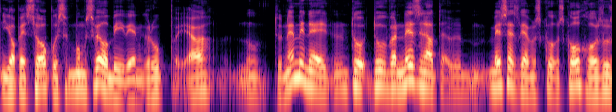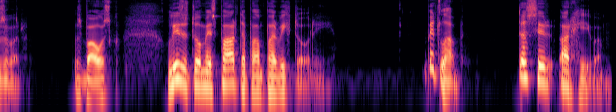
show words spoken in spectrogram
jo pēc opus mums vēl bija viena grupa. Ja? Nu, tu neminēji, tu, tu vari nezināt, mēs aizgājām uz, uz kolhozu uzvaru, uz Bausku. Līdz ar to mēs pārtapām par Viktoriju. Bet labi, tas ir arhīvam.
